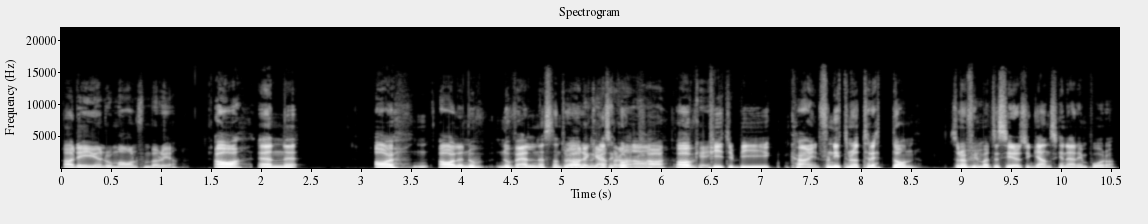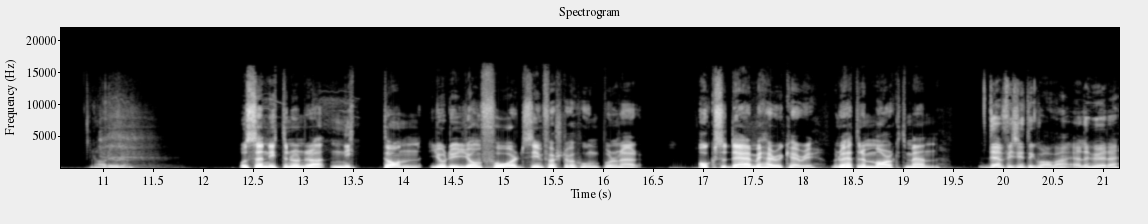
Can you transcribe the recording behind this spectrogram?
Ja, det är ju en roman från början. Ja, en... Ja, ja eller no, novell nästan tror Ja, jag. Den är ganska kort. ja, Av okej. Peter B. Kind från 1913. Så den Mm. filmatiseras ju ganska nära inpå då. Ja, det gjorde den. Och sen 1919 gjorde ju John Ford sin första version på den här. Också där med Harry Carey. Men då hette den Marked Men. Den finns inte kvar va? Eller hur är det?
